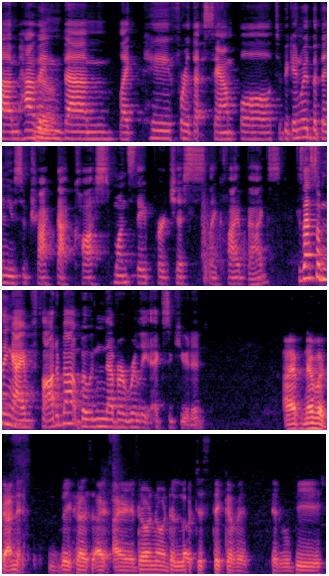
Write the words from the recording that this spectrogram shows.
Um, having them like pay for that sample to begin with, but then you subtract that cost once they purchase like five bags. Because that's something I've thought about, but never really executed. I've never done it because I, I don't know the logistic of it. It will be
